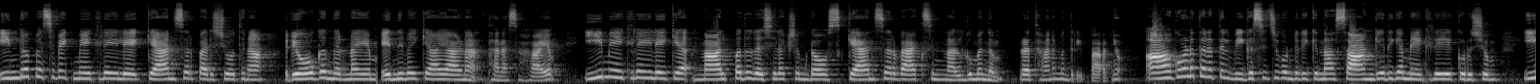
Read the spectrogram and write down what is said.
ഇന്തോ പസഫിക് മേഖലയിലെ ക്യാൻസർ പരിശോധന രോഗനിർണയം എന്നിവയ്ക്കായാണ് ധനസഹായം. ഈ മേഖലയിലേക്ക് നാൽപ്പത് ദശലക്ഷം ഡോസ് ക്യാൻസർ വാക്സിൻ നൽകുമെന്നും പ്രധാനമന്ത്രി പറഞ്ഞു. ആഗോളതലത്തിൽ വികസിച്ചുകൊണ്ടിരിക്കുന്ന സാങ്കേതിക മേഖലയെക്കുറിച്ചും ഈ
